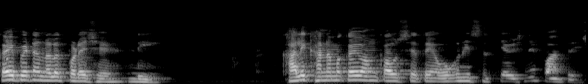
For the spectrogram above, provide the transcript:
કઈ પેટર્ન અલગ પડે છે? ડી ખાલી ખાનામાં કયો અંક આવશે? તો ઓગણીસ, સત્યાવીસ ને પાંત્રીસ.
